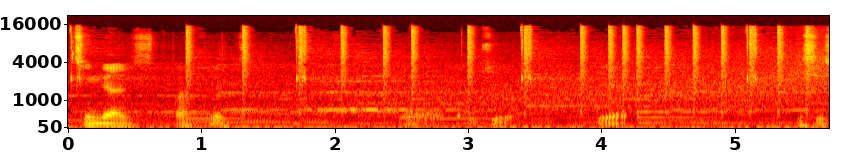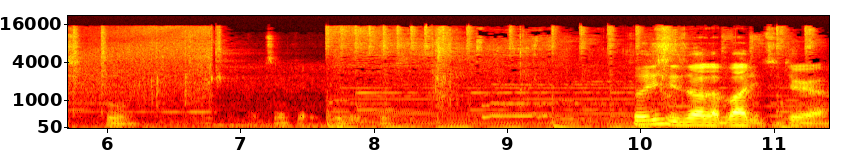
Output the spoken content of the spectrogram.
I think that's perfect. Yeah, thank you. Yeah this is cool. I think I with this. So this is all about the tutorial.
